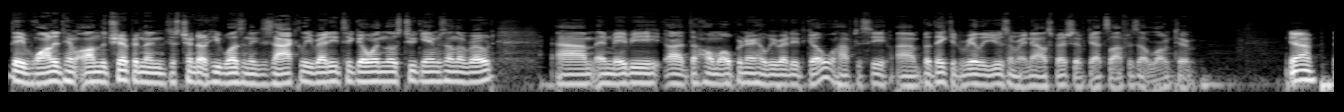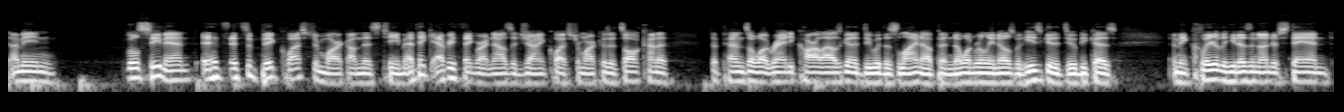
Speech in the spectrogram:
they wanted him on the trip, and then it just turned out he wasn't exactly ready to go in those two games on the road. Um, and maybe uh, the home opener he'll be ready to go. We'll have to see. Uh, but they could really use him right now, especially if Getzlaf is out long term. Yeah, I mean, we'll see, man. It's it's a big question mark on this team. I think everything right now is a giant question mark because it's all kind of depends on what Randy Carlyle is going to do with this lineup, and no one really knows what he's going to do because, I mean, clearly he doesn't understand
